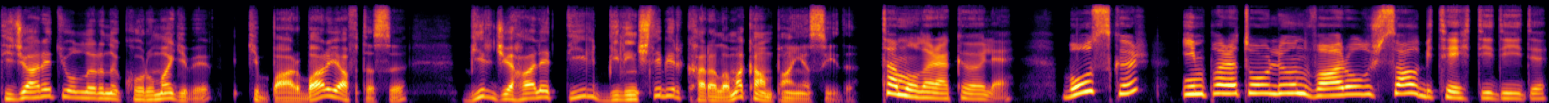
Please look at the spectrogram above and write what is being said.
ticaret yollarını koruma gibi ki barbar yaftası bir cehalet değil bilinçli bir karalama kampanyasıydı. Tam olarak öyle. Bozkır, imparatorluğun varoluşsal bir tehdidiydi.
